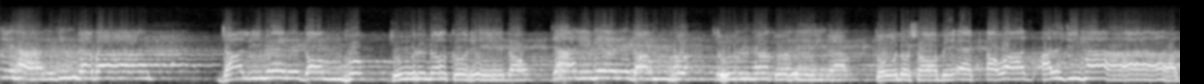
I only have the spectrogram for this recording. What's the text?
জিহাদ জিন্দাবাদ। জালিমের দম্ভ চূর্ণ করে দাও। জালিমের দম্ভ চূর্ণ করে দাও। তোলো সবে এক আওয়াজ, আল জিহাদ।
